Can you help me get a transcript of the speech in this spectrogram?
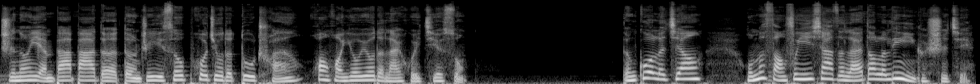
只能眼巴巴的等着一艘破旧的渡船晃晃悠悠的来回接送。等过了江，我们仿佛一下子来到了另一个世界。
